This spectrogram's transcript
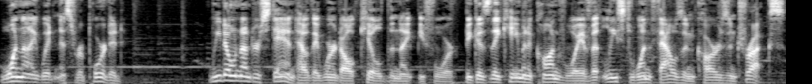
One eyewitness reported, We don't understand how they weren't all killed the night before, because they came in a convoy of at least 1,000 cars and trucks.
